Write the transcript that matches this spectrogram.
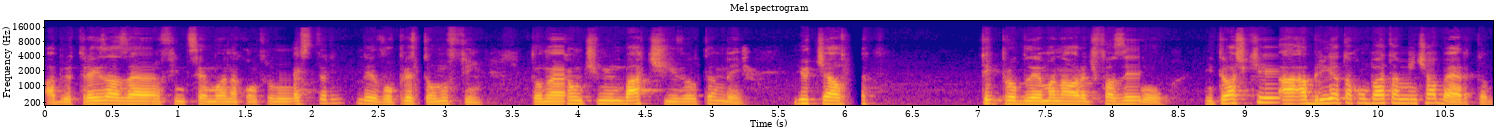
Abriu 3 a 0 no fim de semana contra o Leicester, levou pressão no fim. Então não é um time imbatível também. E o Chelsea tem problema na hora de fazer gol. Então acho que a, briga está completamente aberta.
